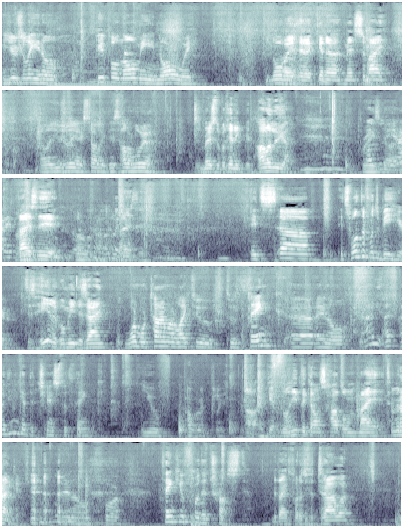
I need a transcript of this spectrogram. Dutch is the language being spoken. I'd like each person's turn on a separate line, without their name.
Uh, usually, you know, people know me in Norway.
In Noorwegen kennen mensen mij.
Well, usually I start like this, hallelujah.
Dus meestal begin ik met halleluja.
Praise God.
Prijs de Heer.
Oh.
Prijs de Heer.
It's, uh, it's wonderful to be here.
Het is heerlijk om hier te zijn.
One more time, I'd like to, to thank, uh, you know, I, I, I didn't get the chance to thank you publicly,
Oh, ik heb nog niet de kans gehad om mij te bedanken.
you know, for, thank you for the trust
Bedankt voor het vertrouwen.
